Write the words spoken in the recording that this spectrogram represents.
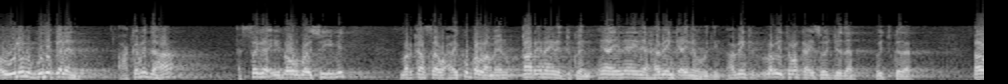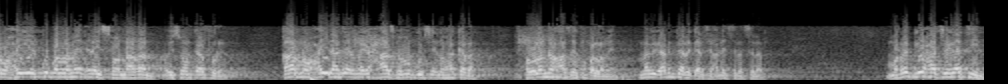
oo weliba gudo galeen. Waxaa ka mid ahaa isaga iyo dhowr baa isu yimid. Markaasaa waxay ku ballameen qaar inayna dukan inayna habeenka ayna hurdin. Habeenka laba iyo tobanka ay soo jeedaan oy tukadaan qaar waxay ku ballameen inay soonaadaan oo ay soonka afurin. Qaarna waxay yidhahdeen naga xaasba ma guursan inuu hakada. Howlo noocaasay ku ballameen. Nabiga arrintaa la gaarsiy alayh slat slam ma raggii waxaad sheegaatiin?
